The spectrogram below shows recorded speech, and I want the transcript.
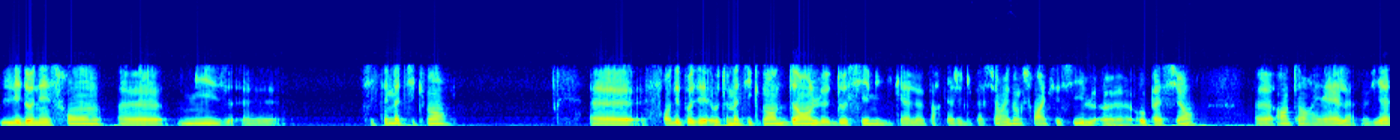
Les données seront mises systématiquement, seront déposées automatiquement dans le dossier médical partagé du patient et donc seront accessibles au patient en temps réel via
